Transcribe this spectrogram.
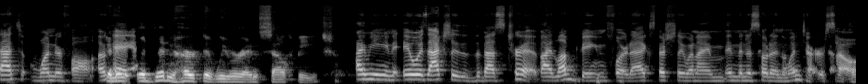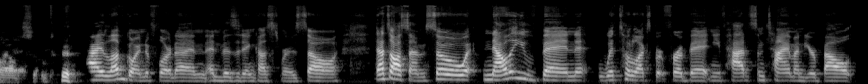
that's wonderful. Okay. It, it, didn't hurt that we were in South Beach. I mean, it was actually the best trip. I loved being in Florida, especially when I'm in Minnesota in the winter. So awesome. I love going to Florida and, and visiting customers. So that's awesome. So now that you've been with Total Expert for a bit and you've had some time under your belt,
